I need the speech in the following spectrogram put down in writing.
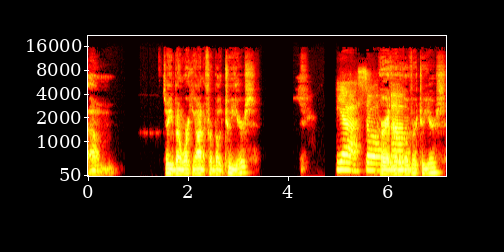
Um, so you've been working on it for about two years. Yeah, so or a little um, over two years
